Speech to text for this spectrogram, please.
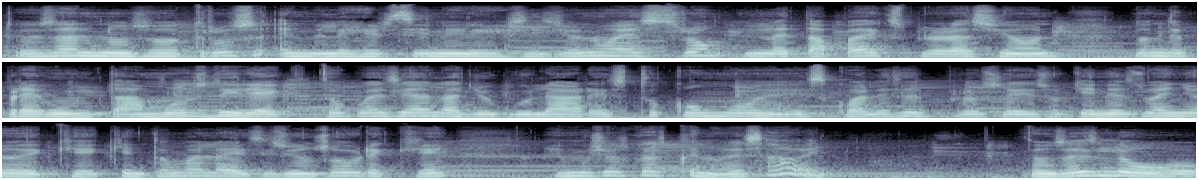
Entonces, a nosotros en el, ejercicio, en el ejercicio nuestro, en la etapa de exploración, donde preguntamos directo, pues, a la yugular, esto cómo es, cuál es el proceso, quién es dueño de qué, quién toma la decisión sobre qué, hay muchas cosas que no se saben. Entonces, lo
